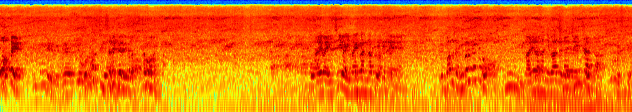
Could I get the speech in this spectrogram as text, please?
おいるけどねいや俺だって急いでるよあ、今1位は今井さんになってますね。えまだちゃ2番だったの丸山さん2番手で。じいちゃんかそうですよ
